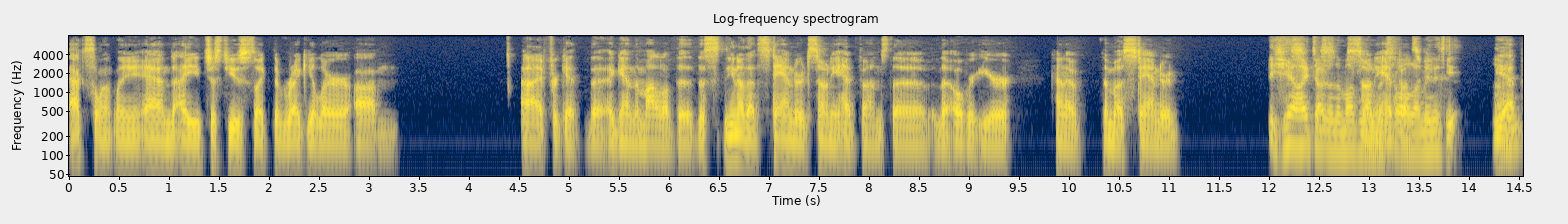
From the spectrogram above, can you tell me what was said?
excellently, and I just use like the regular. Um, I forget the again the model of the this you know that standard Sony headphones the the over ear kind of the most standard. Yeah, I don't know the model Sony all. I mean, it's, yeah, um,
